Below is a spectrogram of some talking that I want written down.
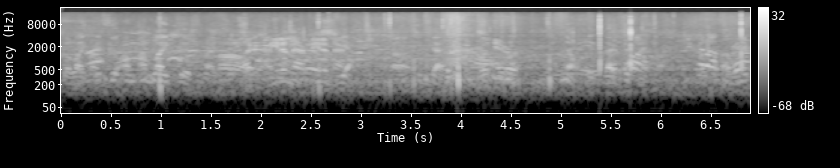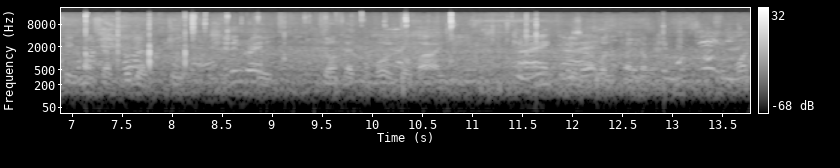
So like if you, I'm, I'm like this, like Beat him there, beat him there. Yeah, uh, exactly. No, it, like this. I'm making myself bigger to, to don't let the ball go by. Can you, Use the ball right away. can, can one,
